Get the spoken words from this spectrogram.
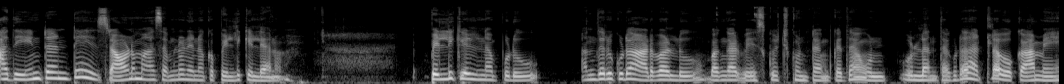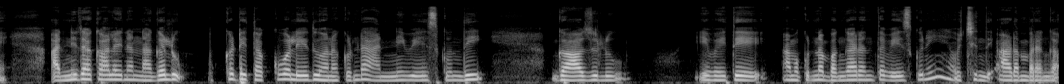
అదేంటంటే శ్రావణ మాసంలో నేను ఒక పెళ్ళికి వెళ్ళాను పెళ్ళికి వెళ్ళినప్పుడు అందరూ కూడా ఆడవాళ్ళు బంగారు వేసుకొచ్చుకుంటాం కదా ఒళ్ళంతా కూడా. అట్లా ఒక ఆమె అన్ని రకాలైన నగలు ఒక్కటి తక్కువ లేదు అనకుండా అన్నీ వేసుకుంది. గాజులు ఏవైతే ఆమెకున్న బంగారంతా వేసుకుని వచ్చింది ఆడంబరంగా.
